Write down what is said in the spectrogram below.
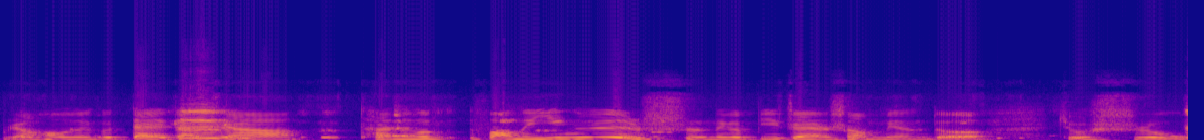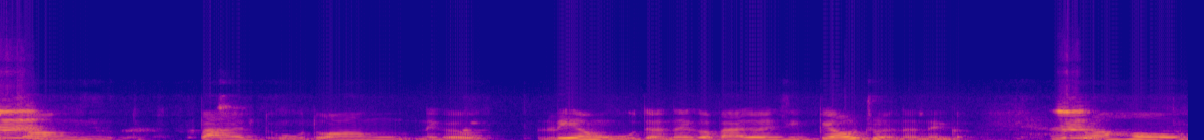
然后那个带大家，他那个放的音乐是那个 B 站上面的，就是武当八武当那个练武的那个八段锦标准的那个，然后。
